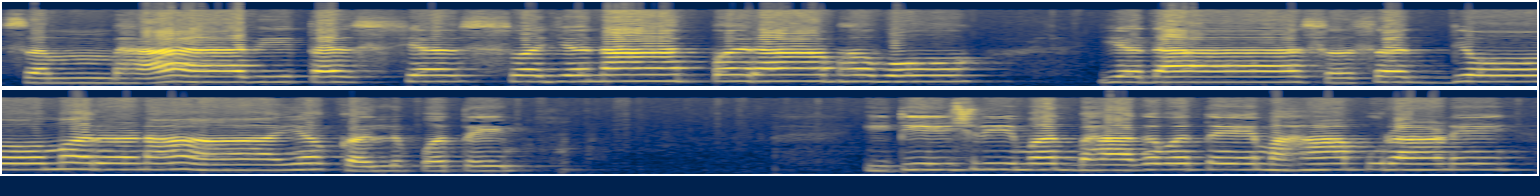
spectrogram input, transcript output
सम्भावितस्य स्वजनात् पराभवो यदा स सद्यो मरणाय कल्पते। इति श्रीमद्भागवते महापुराणे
